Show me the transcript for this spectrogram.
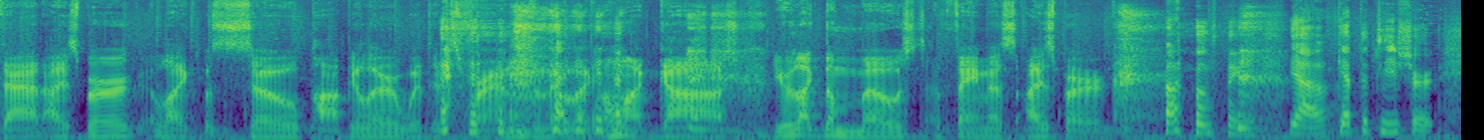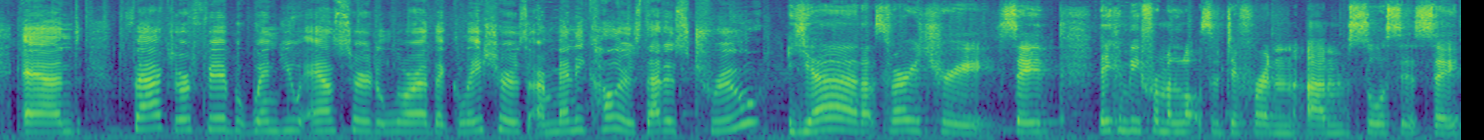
that iceberg like was so popular with its friends, and they were like, "Oh my gosh, you're like the most famous iceberg." Probably. Yeah, get the t shirt. And fact or fib when you answered, Laura, that glaciers are many colors. That is true? Yeah, that's very true. So they can be from a lots of different um, sources. So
